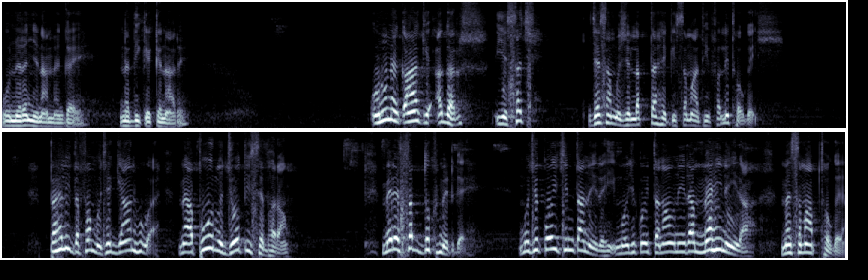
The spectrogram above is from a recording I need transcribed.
वो निरंजना में गए नदी के किनारे। उन्होंने कहा कि अगर ये सच है, जैसा मुझे लगता है कि समाधि फलित हो गई। पहली दफ़ा मुझे ज्ञान हुआ है। मैं अपूर्व ज्योति से भरा हूँ। मेरे सब दुख मिट गए। मुझे कोई चिंता नहीं रही, मुझे कोई तनाव नहीं रहा, मैं ही नहीं रहा, मैं समाप्त हो गया।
